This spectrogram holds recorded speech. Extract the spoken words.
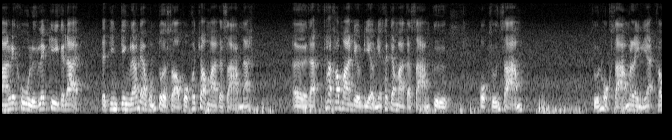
มาเลขคู่หรือเลขคี่ก็ได้ แต่จริง ๆ แล้วเนี่ยผมตรวจสอบ6เขาชอบมากับ3นะ เออถ้าถ้าเข้ามาเดี่ยวๆเนี่ยเขาจะมากับสามคือหกศูนย์สามศูนย์หกสามอะไรอย่างเงี้ยเขา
